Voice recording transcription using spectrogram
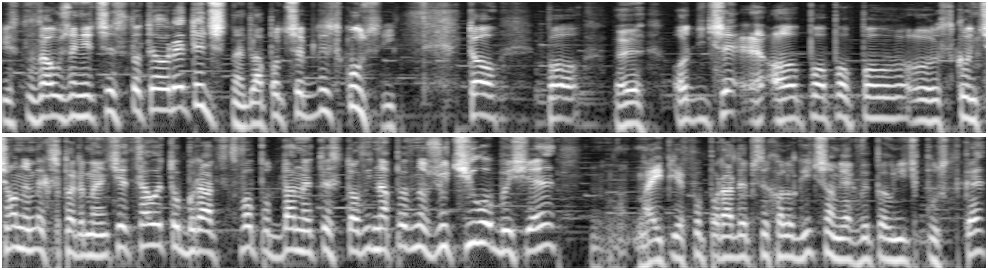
jest to założenie czysto teoretyczne dla potrzeb dyskusji, to po, e, odlicze, e, o, po, po, po skończonym eksperymencie całe to bractwo poddane testowi na pewno rzuciłoby się no, najpierw po poradę psychologiczną, jak wypełnić pustkę,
